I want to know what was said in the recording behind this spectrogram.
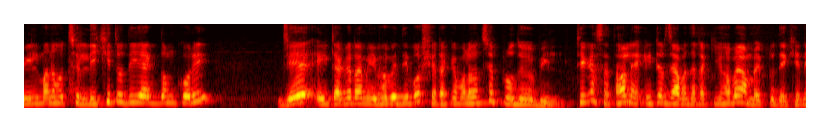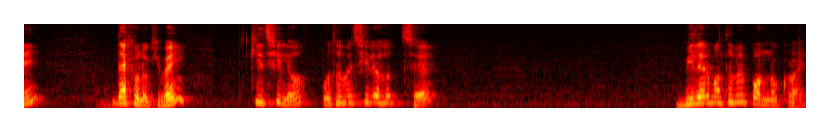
বিল মানে হচ্ছে লিখিত দিয়ে একদম করি যে এই টাকাটা আমি এভাবে দিব, সেটাকে বলা হচ্ছে প্রদেয় বিল। ঠিক আছে? তাহলে এইটার জাবেদাটা কি হবে? আমরা একটু দেখে নেই। দেখো লক্ষ্মী ভাই, কি ছিল? প্রথমে ছিল হচ্ছে বিলের মাধ্যমে পণ্য ক্রয়।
